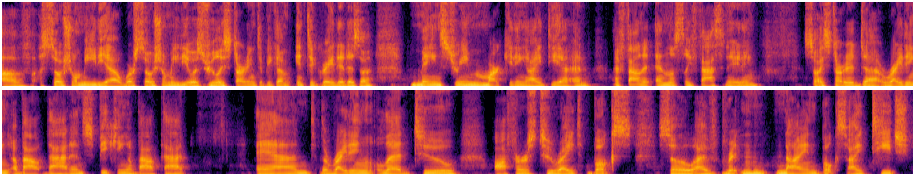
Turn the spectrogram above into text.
of social media, where social media was really starting to become integrated as a mainstream marketing idea. And I found it endlessly fascinating. So I started uh, writing about that and speaking about that. And the writing led to offers to write books. So I've written nine books. I teach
